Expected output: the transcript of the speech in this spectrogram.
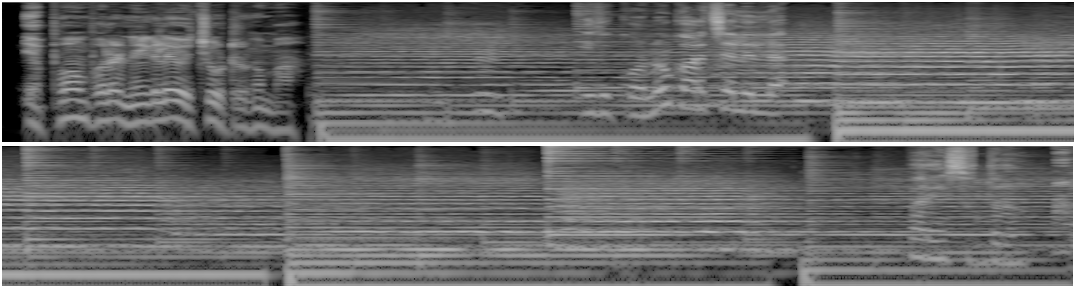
எப்பவும் போல நீங்களே வச்சு விட்டுருங்கம்மா. இதுக்கு ஒன்றும் குறைச்சல் இல்லை. வரேன் சுந்தரம்.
